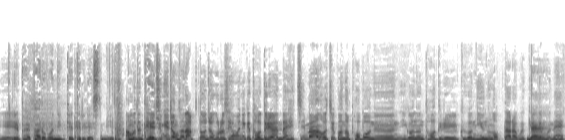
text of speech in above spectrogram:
예. 1885번님께 드리겠습니다. 아무튼 대중의 정서는 압도적으로 세훈이께 더 드려야 한다 했지만, 어쨌거나 법원은 이거는 더 드릴 그건 이유는 없다라고 했기 네. 때문에.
